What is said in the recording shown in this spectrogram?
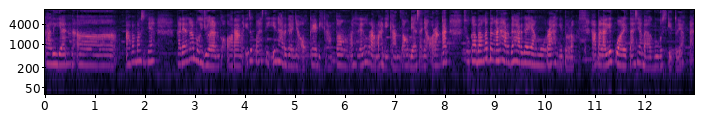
kalian, uh, apa maksudnya? Kalian kan mau jualan ke orang itu pastiin harganya oke di kantong. Maksudnya tuh ramah di kantong. Biasanya orang kan suka banget dengan harga-harga yang murah gitu loh. Apalagi kualitasnya bagus gitu ya kan.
